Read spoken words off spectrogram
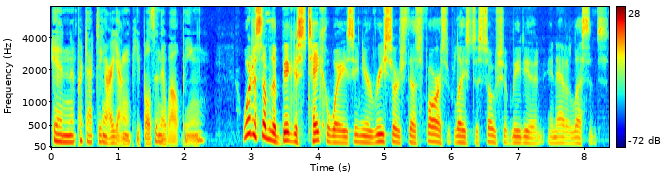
in protecting our young peoples and their well-being what are some of the biggest takeaways in your research thus far as it relates to social media and adolescence?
